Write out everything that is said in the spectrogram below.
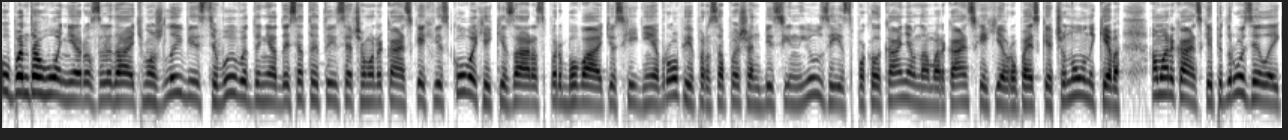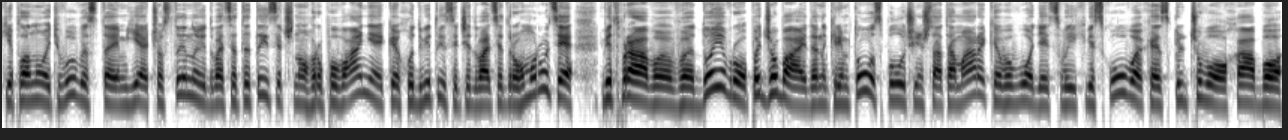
У Пентагоні розглядають можливість виведення 10 тисяч американських військових, які зараз перебувають у східній Європі. Про це пише NBC News із покликанням на американських і європейських чиновників. Американські підрозділи, які планують вивести, є частиною 20-тисячного групування, яких у 2022 році відправив до Європи Джо Байден. Крім того, Сполучені Штати Америки виводять своїх військових з ключового хабу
